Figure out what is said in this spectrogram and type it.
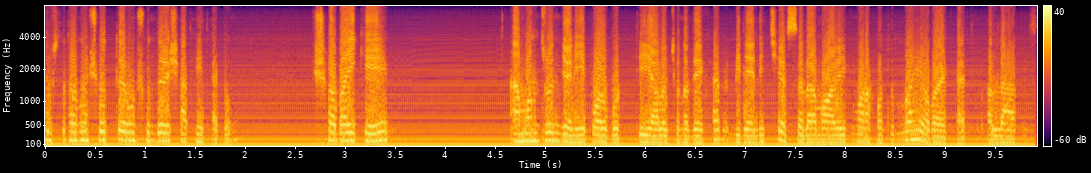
সুস্থ থাকুন, সত্য এবং সুন্দরের সাথেই থাকুন। সবাইকে আমন্ত্রণ জানিয়ে পরবর্তী আলোচনা দেখার বিদায় নিচ্ছি। আসসালামু আলাইকুম রহমতুল্লাহ আল্লাহ হাফিজ।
